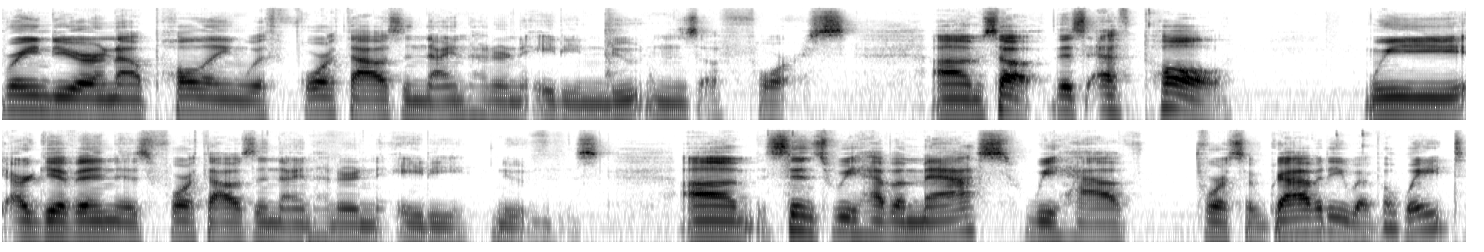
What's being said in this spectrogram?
reindeer are now pulling with 4,980 newtons of force. Um, so this F pull we are given is 4,980 newtons. Um, since we have a mass, we have force of gravity, we have a weight.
